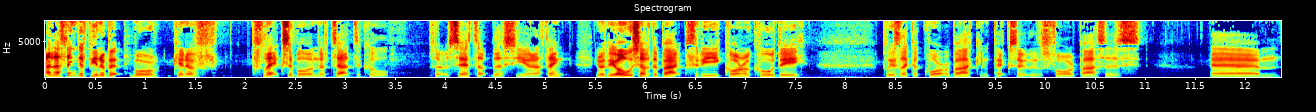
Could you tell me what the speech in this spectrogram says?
and I think they've been a bit more kind of flexible in their tactical sort of setup this year. I think you know they always have the back three. Conor Coady plays like a quarterback and picks out those forward passes. Um,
